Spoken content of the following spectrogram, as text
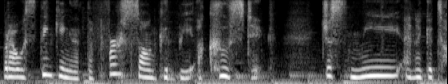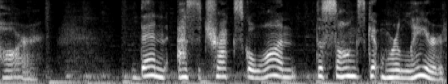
But I was thinking that the first song could be acoustic, just me and a guitar. Then, as the tracks go on, the songs get more layered,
